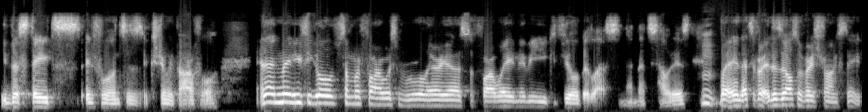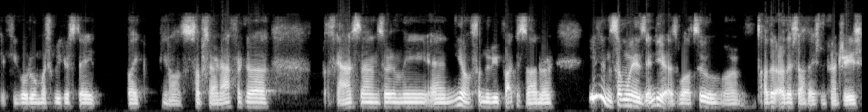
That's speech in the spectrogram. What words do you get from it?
the state's influence is extremely powerful. And then maybe if you go somewhere far away, some rural area, so far away, maybe you could feel a bit less, and then that's how it is. Mm. But that's a very, this is also a very strong state. If you go to a much weaker state like you know sub-Saharan Africa, Afghanistan certainly, and you know some degree Pakistan or even in some ways India as well too, or other other South Asian countries.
